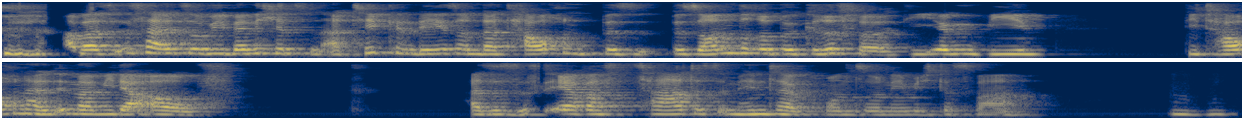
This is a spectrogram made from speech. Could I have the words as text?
Aber es ist halt so, wie wenn ich jetzt einen Artikel lese und da tauchen bes besondere Begriffe, die irgendwie, die tauchen halt immer wieder auf. Also es ist eher was Zartes im Hintergrund, so nehme ich das wahr. Mhm.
